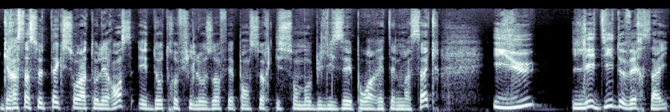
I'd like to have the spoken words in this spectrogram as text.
Grâce à ce texte sur la tolérance et d'autres philosophes et penseurs qui se sont mobilisés pour arrêter le massacre, il y eut l'édit de Versailles,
